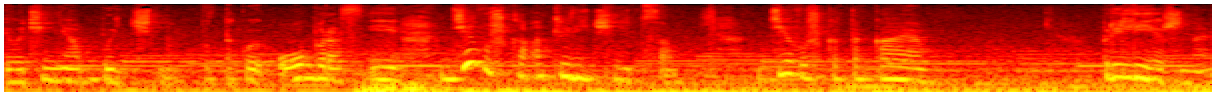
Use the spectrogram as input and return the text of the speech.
и очень необычно. Вот такой образ. И девушка отличница, девушка такая прилежная.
